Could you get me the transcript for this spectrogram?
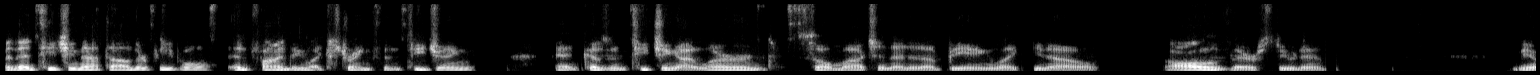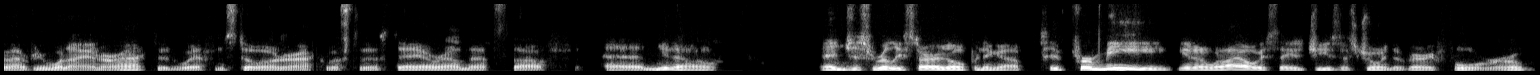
And then teaching that to other people and finding like strength in teaching. And because in teaching, I learned so much and ended up being like, you know, all of their student, you know, everyone I interacted with and still interact with to this day around that stuff. And, you know, and just really started opening up to for me you know what i always say is jesus joined a very full room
